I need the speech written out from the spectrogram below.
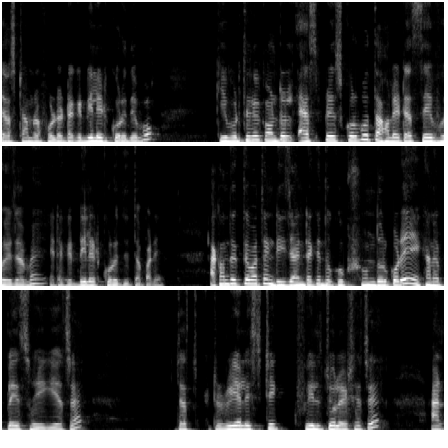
জাস্ট আমরা ফোল্ডারটাকে ডিলিট করে দেব। কিবোর্ড থেকে কন্ট্রোল অ্যাস প্রেস করব, তাহলে এটা সেভ হয়ে যাবে। এটাকে ডিলিট করে দিতে পারি। এখন দেখতে পাচ্ছেন ডিজাইনটা কিন্তু খুব সুন্দর করে এখানে প্লেস হয়ে গিয়েছে। জাস্ট একটা রিয়েলিস্টিক ফিল চলে এসেছে। অ্যান্ড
